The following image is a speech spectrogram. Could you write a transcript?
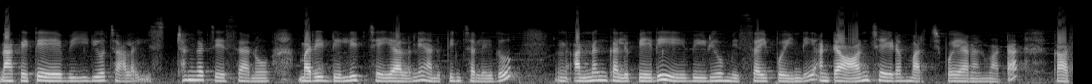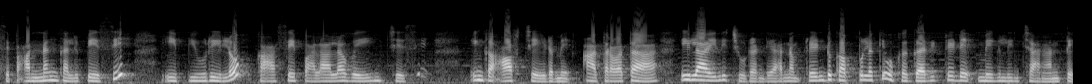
నాకైతే వీడియో చాలా ఇష్టంగా చేశాను మరి డిలీట్ చేయాలని అనిపించలేదు. అన్నం కలిపేది వీడియో మిస్ అయిపోయింది అంటే ఆన్ చేయడం మర్చిపోయానమాట కాసేపు అన్నం కలిపేసి ఈ ప్యూరీలో కాసేపు అలా అలా వేయించేసి ఇంకా ఆఫ్ చేయడమే. ఆ తర్వాత ఇలా అయింది చూడండి అన్నం. రెండు కప్పులకి ఒక గరిటెడే మిగిలించాను అంతే.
